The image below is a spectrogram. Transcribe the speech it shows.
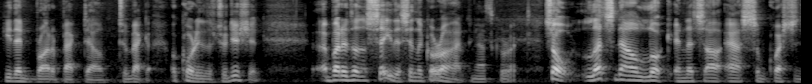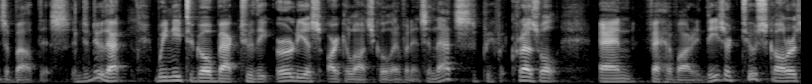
he then brought it back down to Mecca, according to the tradition. Uh, But it doesn't say this in the Quran. That's correct. So let's now look and let's uh, ask some questions about this. And to do that, we need to go back to the earliest archaeological evidence, and that's Creswell and Fehervari. These are two scholars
